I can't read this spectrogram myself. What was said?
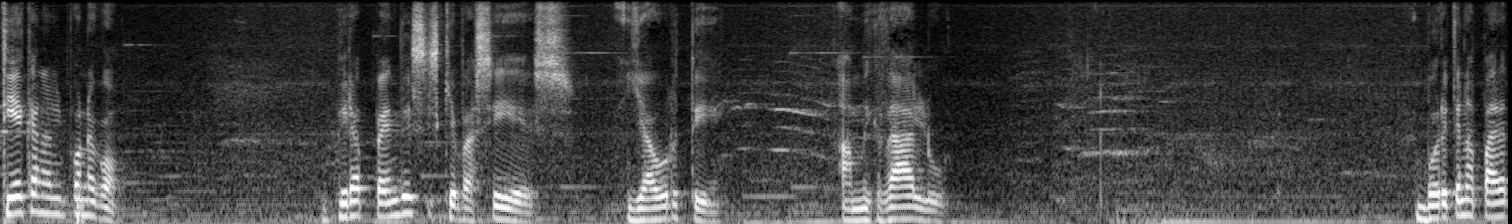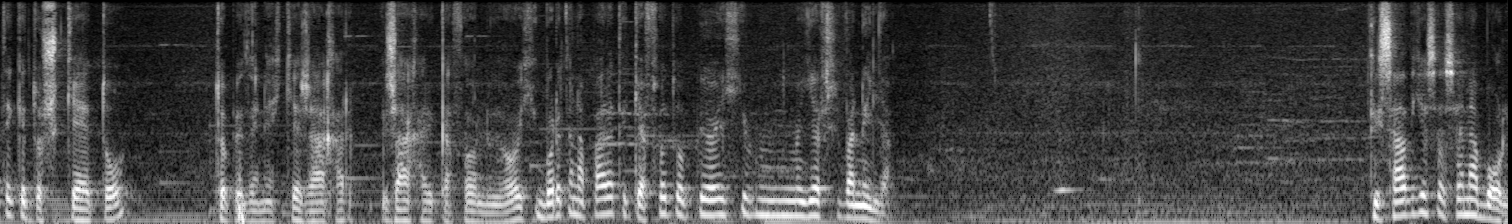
Τι έκανα λοιπόν εγώ; Πήρα πέντε συσκευασίες γιαούρτι, αμυγδάλου. Μπορείτε να πάρετε και το σκέτο, το οποίο δεν έχει και ζάχαρη, ζάχαρη καθόλου ή όχι. Μπορείτε να πάρετε και αυτό το οποίο έχει με γεύση βανίλια. Τις άδειασα σε ένα μπολ.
